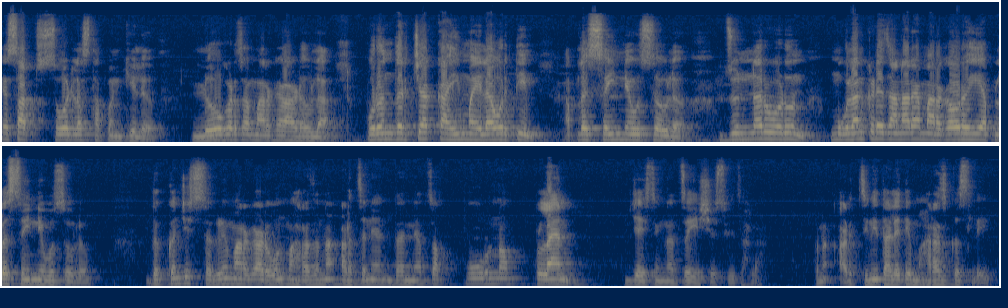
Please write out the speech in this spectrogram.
या साप सोडला स्थापन केलं. लोहगडचा मार्ग अडवला. पुरंदरच्या काही मैलावरती आपलं सैन्य उसवलं जुन्नर वडून मुघलांकडे जाणाऱ्या मार्गावरही आपलं सैन्य बसवलं दक्कनचे सगळे मार्ग अडवून महाराजांना अडचणी आणण्याचा पूर्ण प्लॅन जयसिंगाचा यशस्वी झाला. पण अडचणीत आले ते महाराज कसले?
